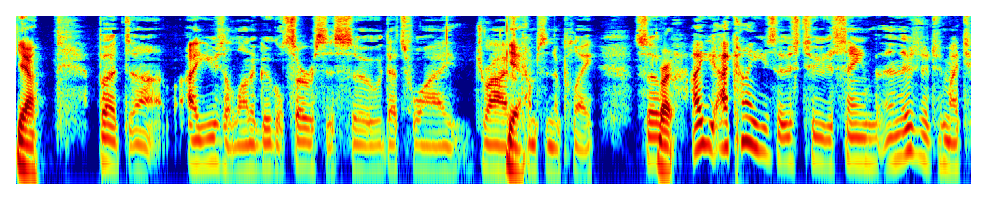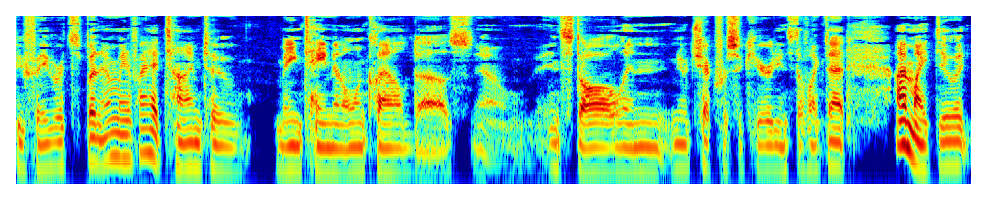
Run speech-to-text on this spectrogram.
yeah, But uh, I use a lot of Google services, so that's why Drive Yeah. comes into play. So Right. I I kind of use those two the same, and those are two my two favorites. But I mean, if I had time to maintain it OwnCloud, uh, you know, install and you know check for security and stuff like that, I might do it.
